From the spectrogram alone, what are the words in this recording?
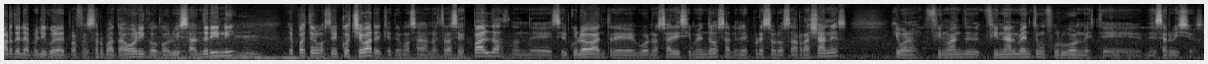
parte de la película del profesor patagónico con Luis Sandrini. Después tenemos el coche bar, el que tenemos a nuestras espaldas, donde circulaba entre Buenos Aires y Mendoza en el expreso Los Arrayanes. Y bueno, finalmente un furgón este, de servicios.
